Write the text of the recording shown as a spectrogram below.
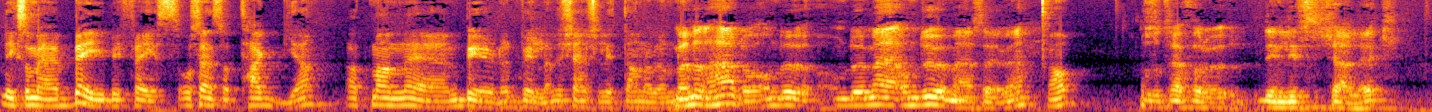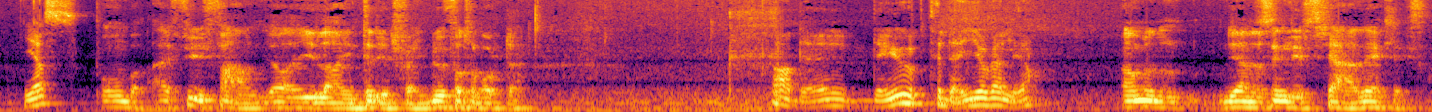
liksom är babyface och sen så tagga att man är en bearded villain. Det känns lite annorlunda. Men den här då, om du, om du, är, med, om du är med säger vi. Ja. Och så träffar du din livs kärlek. Yes. Och hon bara, nej fy fan, jag gillar inte ditt skägg. Du får ta bort det. Ja, det, det är ju upp till dig att välja. Ja men det är ändå sin livs kärlek liksom.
